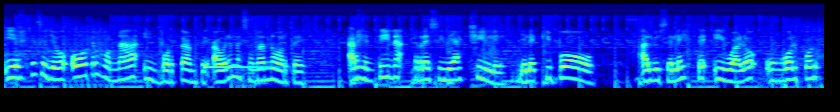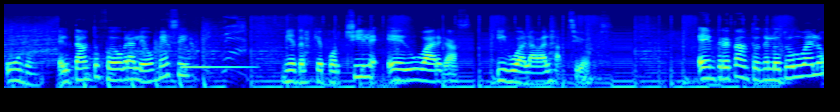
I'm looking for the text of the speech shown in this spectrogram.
Y es que se llevó otra jornada importante. Ahora en la zona norte, Argentina recibe a Chile y el equipo albiceleste igualó un gol por uno. El tanto fue obra Leo Messi, mientras que por Chile Edu Vargas igualaba las acciones. Entre tanto, en el otro duelo,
